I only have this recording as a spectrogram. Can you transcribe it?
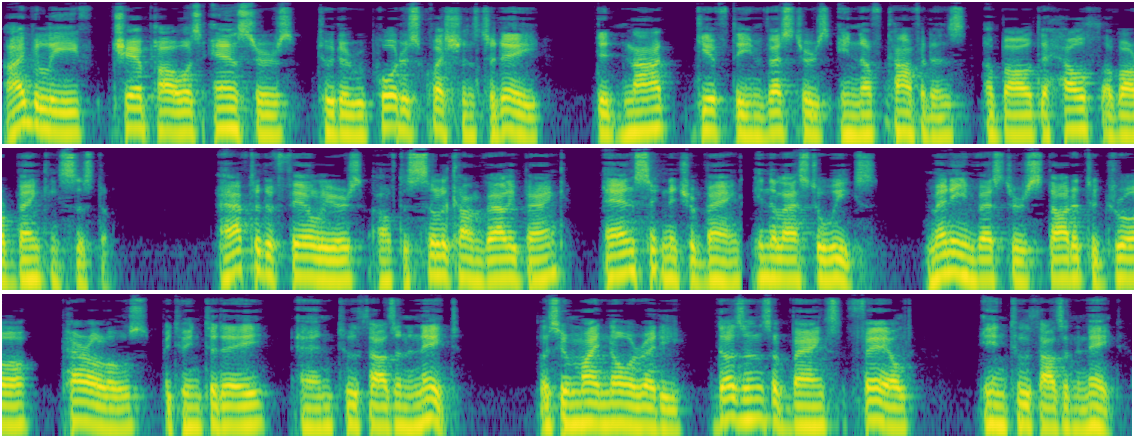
I believe Chair Powell's answers to the reporters' questions today did not give the investors enough confidence about the health of our banking system. After the failures of the Silicon Valley Bank and Signature Bank in the last two weeks, many investors started to draw parallels between today and 2008. As you might know already, dozens of banks failed in 2008.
